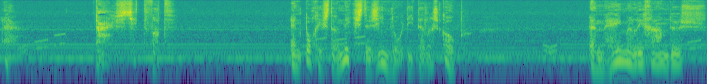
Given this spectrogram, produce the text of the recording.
Uh, daar zit wat. En toch is er niks te zien door die telescoop. Een hemellichaam dus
